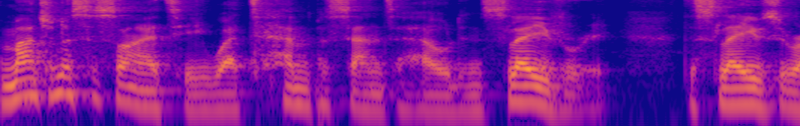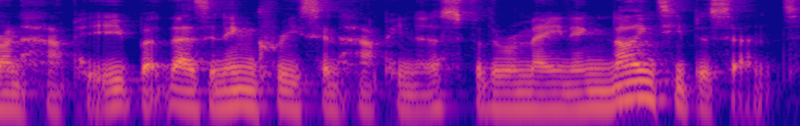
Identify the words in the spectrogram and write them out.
Imagine a society where 10% are held in slavery, the slaves are unhappy, but there's an increase in happiness for the remaining 90%.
